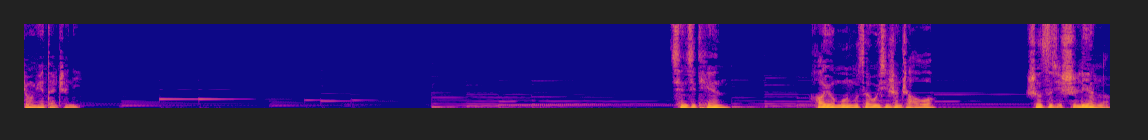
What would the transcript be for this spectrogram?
永远等着你。前几天，好友梦露在微信上找我，说自己失恋了，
